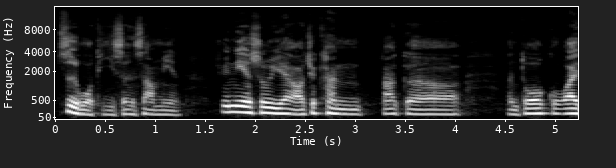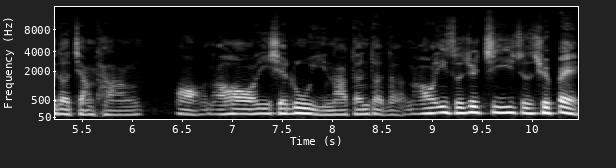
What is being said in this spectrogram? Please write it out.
自我提升上面，去念书也好，去看那个很多国外的讲堂哦，然后一些录影啊等等的，然后一直去记，一直去背，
